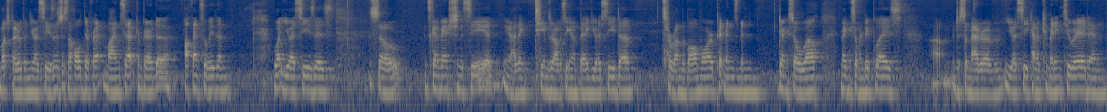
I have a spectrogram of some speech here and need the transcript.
much better than USC's. And it's just a whole different mindset compared to offensively than what USC's is. So it's going to be interesting to see. You know, I think teams are obviously going to beg USC to to run the ball more. Pittman's been doing so well, making so many big plays. Um, just a matter of USC kind of committing to it and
